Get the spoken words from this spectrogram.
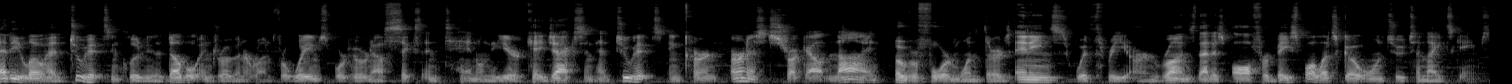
Eddie Lowe had two hits, including a double, and drove in a run for Williamsport, who are now 6 and 10 on the year. Kay Jackson had two hits, and Kern Ernest struck out nine over four and one thirds innings with three earned runs. That is all for baseball. Let's go on to tonight's games.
